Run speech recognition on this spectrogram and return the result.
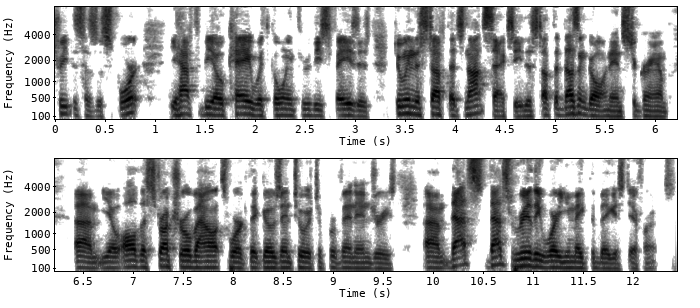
treat this as a sport, you have to be okay with going through these phases, doing the stuff that's not sexy, the stuff that doesn't go on Instagram, um, you know, all the structural balance work that goes into it to prevent injuries. Um, that's that's really where you make the biggest difference.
